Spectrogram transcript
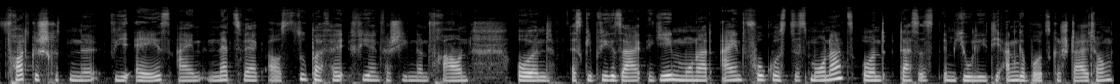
fortgeschrittene VAs, ein Netzwerk aus super vielen verschiedenen Frauen. Und es gibt, wie gesagt, jeden Monat ein Fokus des Monats und das ist im Juli die Angebotsgestaltung.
